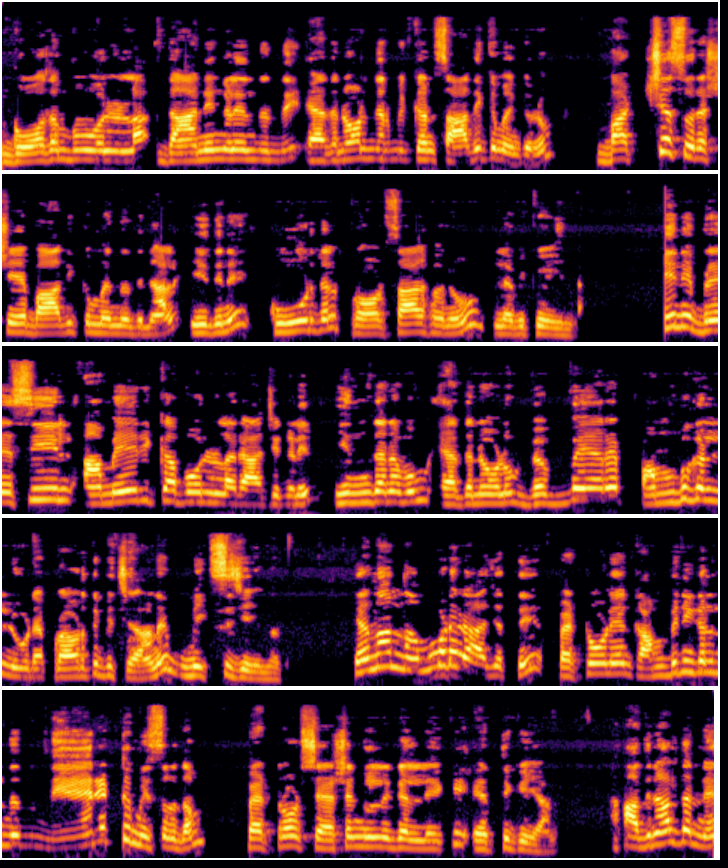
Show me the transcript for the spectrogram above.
ഗോതമ്പ് പോലുള്ള ധാന്യങ്ങളിൽ നിന്ന് എഥനോൾ നിർമ്മിക്കാൻ സാധിക്കുമെങ്കിലും ഭക്ഷ്യസുരക്ഷയെ ബാധിക്കുമെന്നതിനാൽ ഇതിന് കൂടുതൽ പ്രോത്സാഹനവും ലഭിക്കുകയില്ല. ഇനി ബ്രസീൽ അമേരിക്ക പോലുള്ള രാജ്യങ്ങളിൽ ഇന്ധനവും എഥനോളും വെവ്വേറെ പമ്പുകളിലൂടെ പ്രവർത്തിപ്പിച്ചാണ് മിക്സ് ചെയ്യുന്നത്. എന്നാൽ നമ്മുടെ രാജ്യത്ത് പെട്രോളിയം കമ്പനികളിൽ നിന്ന് നേരിട്ട് മിശ്രിതം പെട്രോൾ സ്റ്റേഷനുകളിലേക്ക് എത്തിക്കുകയാണ്. അതിനാൽ തന്നെ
